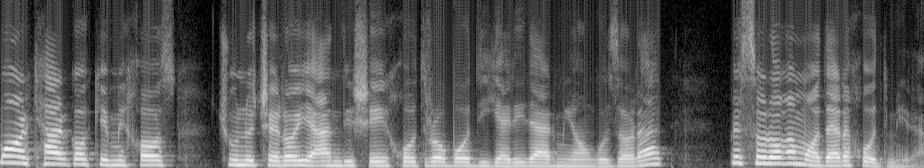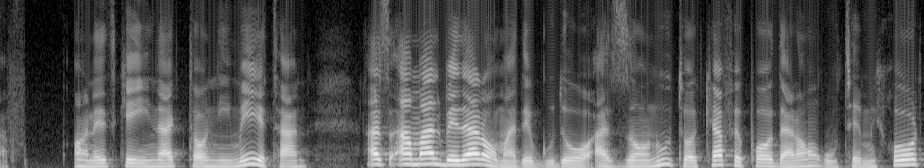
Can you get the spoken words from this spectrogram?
مارک هرگاه که می‌خواست چون و چرای اندیشه خود را با دیگری در میان گذارد به سراغ مادر خود می‌رفت. آنت که اینک تا نیمه تن از عمل به در آمده بود و از زانو تا کف پا در آن قوطه می‌خورد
